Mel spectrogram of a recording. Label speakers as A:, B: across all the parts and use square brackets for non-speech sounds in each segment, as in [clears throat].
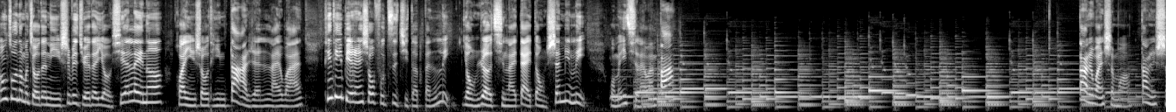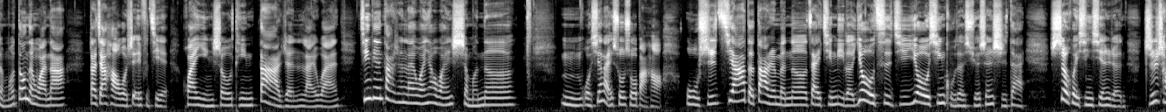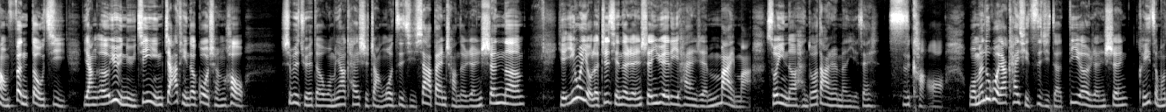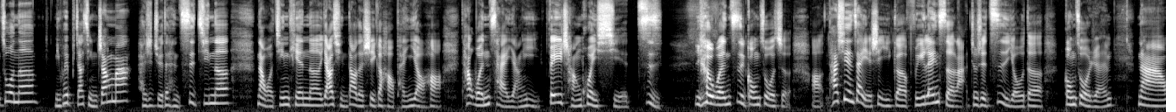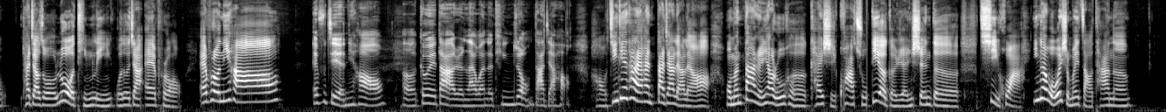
A: 工作那么久的你，是不是觉得有些累呢？欢迎收听《大人来玩》，听听别人修复自己的本领，用热情来带动生命力。我们一起来玩吧！大人玩什么？大人什么都能玩呐、大家好，我是 F 姐，欢迎收听《大人来玩》。今天大人来玩要玩什么呢？嗯，我先来说说吧，哈。五十加的大人们呢，在经历了又刺激又辛苦的学生时代、社会新鲜人、职场奋斗记、养儿育女、经营家庭的过程后，是不是觉得我们要开始掌握自己下半场的人生呢？也因为有了之前的人生阅历和人脉嘛，所以呢，很多大人们也在思考哦，我们如果要开启自己的第二人生，可以怎么做呢？你会比较紧张吗？还是觉得很刺激呢？那我今天呢，邀请到的是一个好朋友哈，他文采洋溢，非常会写字，一个文字工作者啊。他现在也是一个 freelancer 啦，就是自由的工作人。那他叫做骆庭翎，我都叫 April。April 你好
B: ，F 姐你好。呃，各位大人来玩的听众，大家好。
A: 好，今天他来和大家聊聊啊，我们大人要如何开始跨出第二个人生的计划？应该我为什么会找他呢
